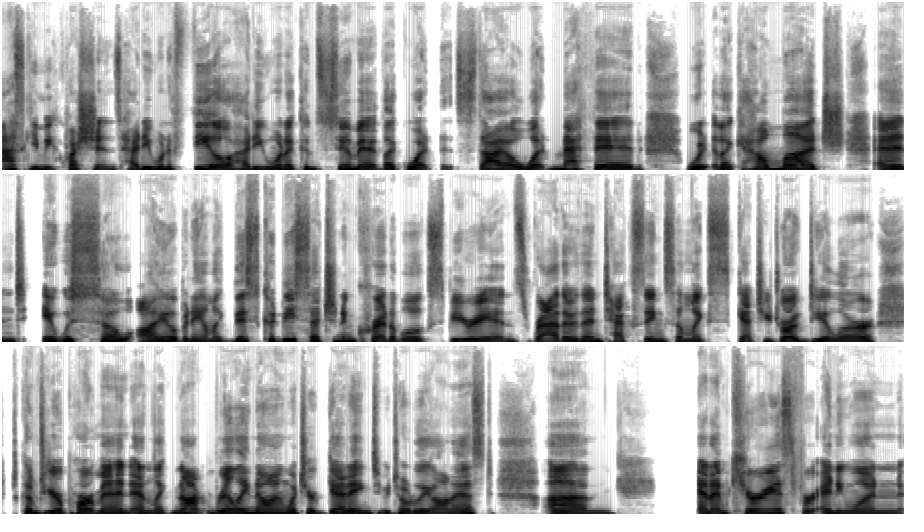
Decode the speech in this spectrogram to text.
asking me questions. How do you want to feel? How do you want to consume it? Like what style, what method, what like how much? And it was so eye-opening. I'm like this could be such an incredible experience rather than texting some like sketchy drug dealer to come to your apartment and like not really knowing what you're getting to be totally honest. Um and I'm curious for anyone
